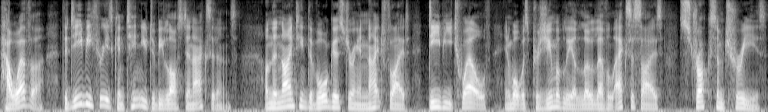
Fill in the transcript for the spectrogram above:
However, the DB-3s continued to be lost in accidents. On the 19th of August during a night flight, DB-12, in what was presumably a low-level exercise, struck some trees,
